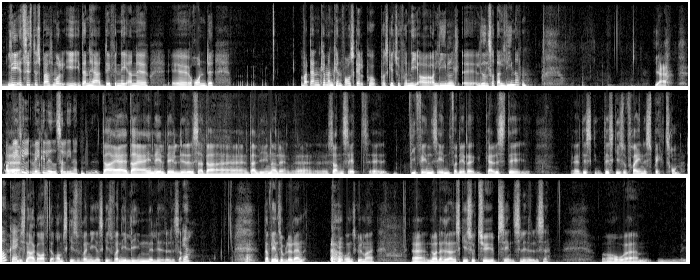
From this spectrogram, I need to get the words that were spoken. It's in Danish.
Lige et sidste spørgsmål i, i den her definerende øh, runde. Hvordan kan man kende forskel på, på skizofreni og, og lignel, øh, lidelser, der ligner den? Ja. Og hvilke, øh, hvilke lidelser ligner den? Der er, der er en hel del lidelser, der, der ligner den. Øh, sådan set. Øh, de findes inden for det, der kaldes det, øh, det, det skizofrene spektrum. Okay. Og vi snakker ofte om skizofreni og skizofreni-lignende lidelser. Ja. Der findes jo blandt andet, undskyld mig, uh, noget, der hedder en skizotyp sindslidelse. Og uh,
